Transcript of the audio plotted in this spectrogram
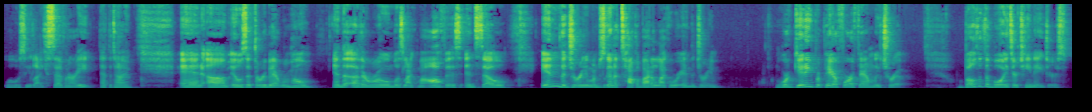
what was he like seven or eight at the time? And, um, it was a three bedroom home and the other room was like my office. And so in the dream, I'm just going to talk about it like we're in the dream. We're getting prepared for a family trip. Both of the boys are teenagers.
